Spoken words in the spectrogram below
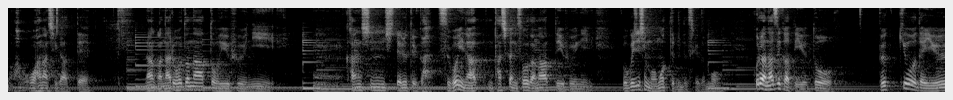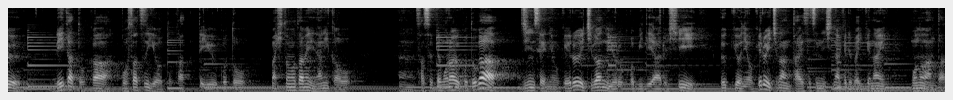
ー、お話があってなんかなるほどなというふうに、うん、感心してるというかすごいな確かにそうだなっていうふうに僕自身も思ってるんですけどもこれはなぜかというと仏教でいう利他とか菩薩業とかっていうこと、まあ、人のために何かを、うん、させてもらうことが人生における一番の喜びであるし仏教における一番大切にしなければいけないものなんだ。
